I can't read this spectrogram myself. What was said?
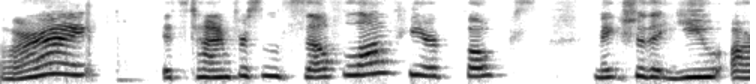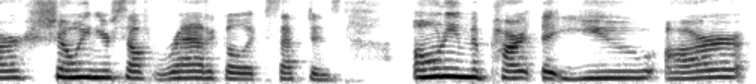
All right. It's time for some self love here, folks. Make sure that you are showing yourself radical acceptance, owning the part that you are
